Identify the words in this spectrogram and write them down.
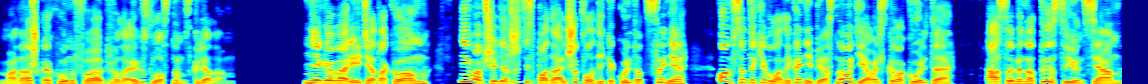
Монашка Хунфа обвела их злостным взглядом. «Не говорите о таком. И вообще держитесь подальше от владыки культа Циня. Он все таки владыка небесного дьявольского культа. Особенно ты, Сьюнсян.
